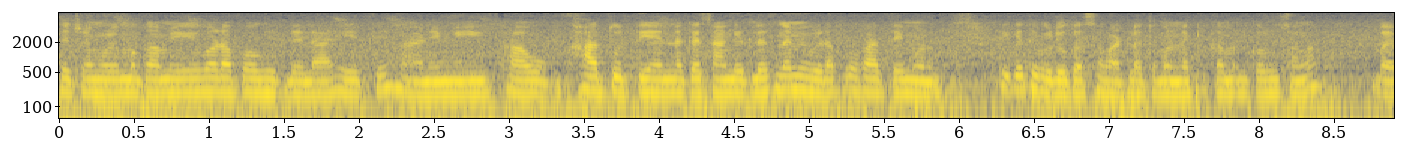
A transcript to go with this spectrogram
त्याच्यामुळे मग आम्ही वडापाव घेतलेला आहे इथे आणि मी खाऊ खात होते यांना काय सांगितलंच नाही मी वडापाव खाते म्हणून. ठीक आहे ते व्हिडिओ कसा वाटला तुम्हाला नक्की कमेंट करून सांगा. बाय बाय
